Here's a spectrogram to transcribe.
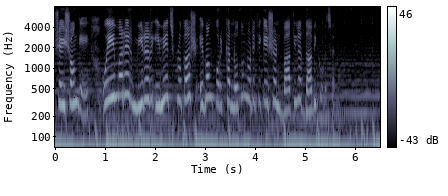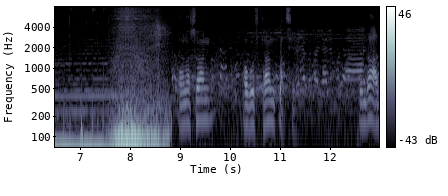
সেই সঙ্গে ওএমআর এর মিরর ইমেজ প্রকাশ এবং পরীক্ষার নতুন নোটিফিকেশন বাতিলের দাবি করেছেন। অনশন অবস্থান আছে। ওনারা আধ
